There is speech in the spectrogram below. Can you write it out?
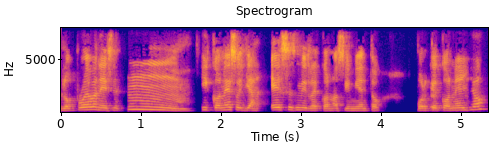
lo prueban y dicen, mmm, y con eso ya, ese es mi reconocimiento, porque con ello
